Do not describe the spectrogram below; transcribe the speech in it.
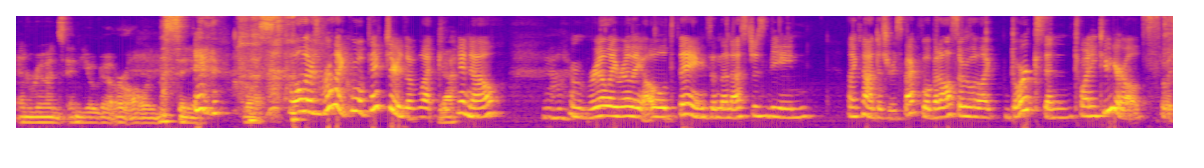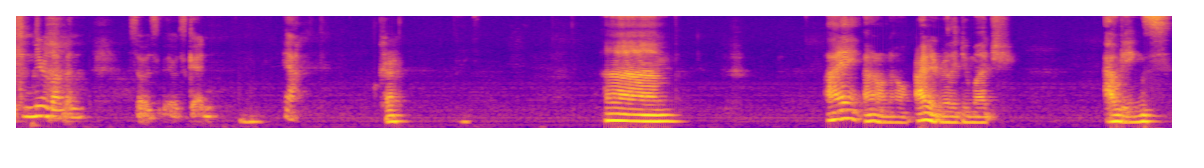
and ruins and yoga are all in the same list. well there's really cool pictures of like Yeah. you know yeah really really old things and then us just being like not disrespectful but also like dorks and 22 year olds with near them and so it was it was good Yeah. Okay. Um, I I don't know. I didn't really do much outings.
